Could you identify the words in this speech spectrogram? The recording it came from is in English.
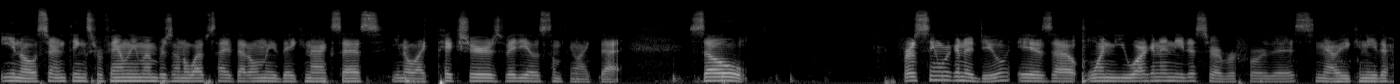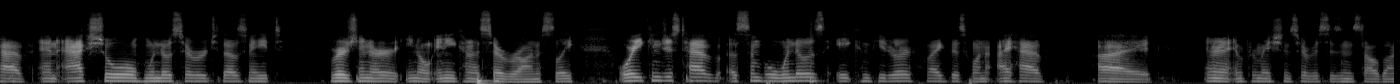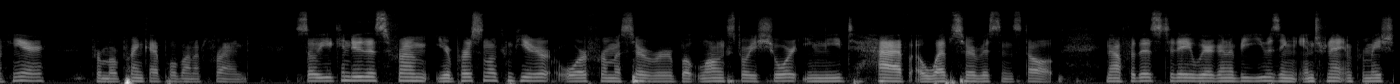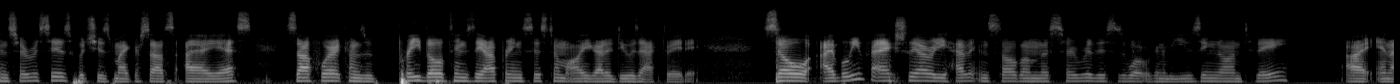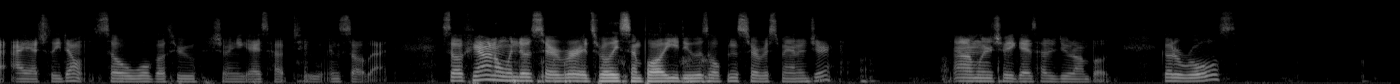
you know, certain things for family members on a website that only they can access, you know, like pictures, videos, something like that. So, first thing we're going to do is uh, when you are going to need a server for this, now you can either have an actual Windows Server 2008 version or, you know, any kind of server, honestly. Or you can just have a simple Windows 8 computer like this one. I have uh, Internet Information Services installed on here from a prank I pulled on a friend. So you can do this from your personal computer or from a server, but long story short, you need to have a web service installed. Now for this today, we're going to be using Internet Information Services, which is Microsoft's IIS software. It comes pre-built into the operating system. All you got to do is activate it. So I believe I actually already have it installed on this server. This is what we're going to be using it on today. I and I actually don't. So we'll go through showing you guys how to install that. So if you're on a Windows server, it's really simple. All you do is open Service Manager. And I'm going to show you guys how to do it on both. Go to Roles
